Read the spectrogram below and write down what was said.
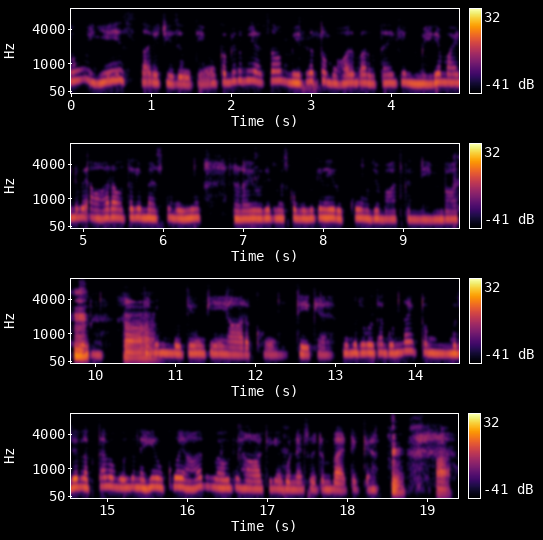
तो ये सारी चीज़ें होती हैं। और कभी कभी ऐसा मेरे साथ तो बहुत बार होता है कि मेरे माइंड में आ रहा होता है कि मैं इसको बोलूँ लड़ाई हो रही है तो मैं इसको बोलूँ कि नहीं रुको मुझे बात करनी है मैं बात करूँ। हाँ। तभी मैं बोलती हूँ कि यहाँ रखो ठीक है। वो मुझे बोलता है गुड नाइट। तो मुझे लगता है मैं बोलती हूँ नहीं रुको यार। मैं बोलती हूँ हाँ ठीक है good night sweet bye take care. हाँ।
